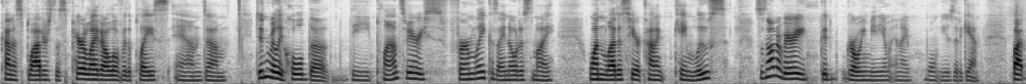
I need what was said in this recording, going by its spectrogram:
Kind of splatters this perlite all over the place and um, didn't really hold the, the plants very firmly because I noticed my one lettuce here kind of came loose. So it's not a very good growing medium and I won't use it again. But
